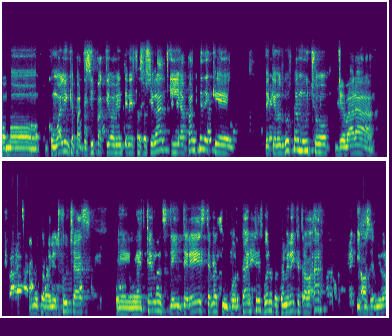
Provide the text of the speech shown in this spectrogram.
como, como alguien que participa activamente en esta sociedad y aparte de que, de que nos gusta mucho llevar a, a nuestros radioescuchas eh, temas de interés, temas importantes, bueno, pues también hay que trabajar y su servidor,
